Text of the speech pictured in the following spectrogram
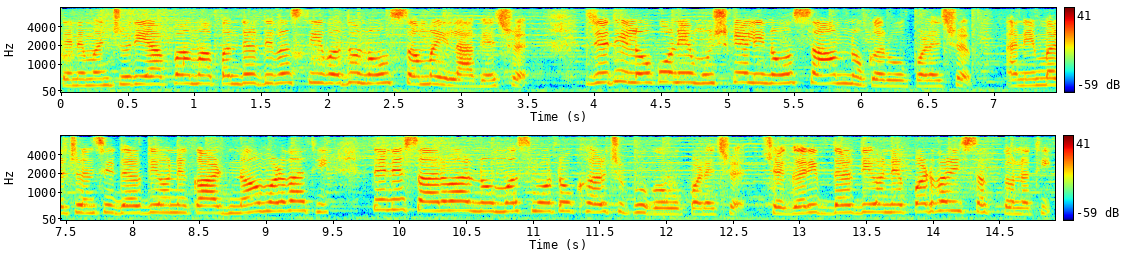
તેને મંજૂરી આપવામાં પંદર દિવસથી વધુનો સમય લાગે છે, જેથી લોકોને મુશ્કેલીનો સામનો કરવો પડે છે. અને ઇમરજન્સી દર્દીઓને કાર્ડ ન મળવાથી તેને સારવારનો મસમોટો ખર્ચ ભોગવવો પડે છે, જે ગરીબ દર્દીઓને પડવડી શકતો નથી.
